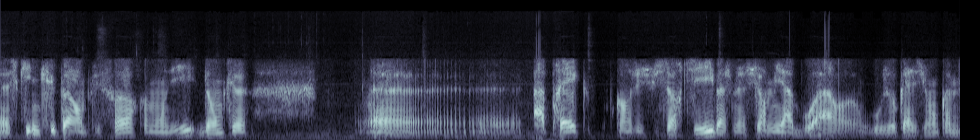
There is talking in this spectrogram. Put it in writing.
euh, ce qui ne tue pas rend plus fort, comme on dit. Donc, euh, euh, après, quand je suis sorti, bah, je me suis remis à boire aux occasions comme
